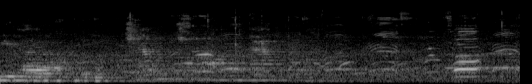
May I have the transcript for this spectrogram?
We have a challenge on the mat. We're ahead.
